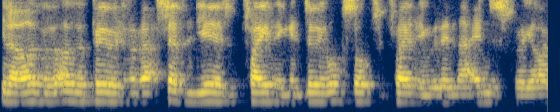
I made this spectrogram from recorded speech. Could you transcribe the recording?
you know, over, over the period of about seven years of training and doing all sorts of training within that industry, I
